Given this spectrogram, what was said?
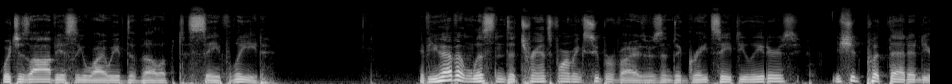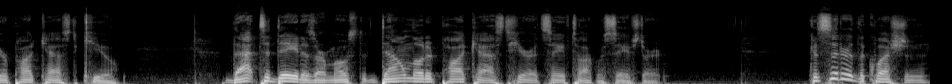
which is obviously why we've developed Safe Lead. If you haven't listened to Transforming Supervisors into Great Safety Leaders, you should put that into your podcast queue. That to date is our most downloaded podcast here at Safe Talk with Safe Start. Consider the question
